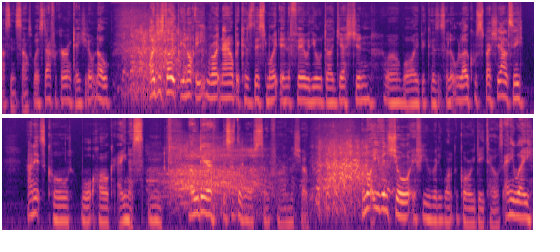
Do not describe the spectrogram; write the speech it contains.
That's in Southwest Africa, in case you don't know. I just hope you're not eating right now because this might interfere with your digestion. Well, why? Because it's a little local speciality and it's called Warthog Anus. Mm. Oh dear, this is the worst so far on the show. I'm not even sure if you really want the gory details. Anyway,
